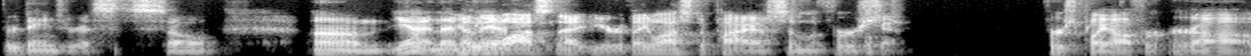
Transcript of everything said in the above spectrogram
they're dangerous. So um yeah, and then Yeah, we they have, lost that year, they lost to Pius in the first. Okay. First playoff or uh,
